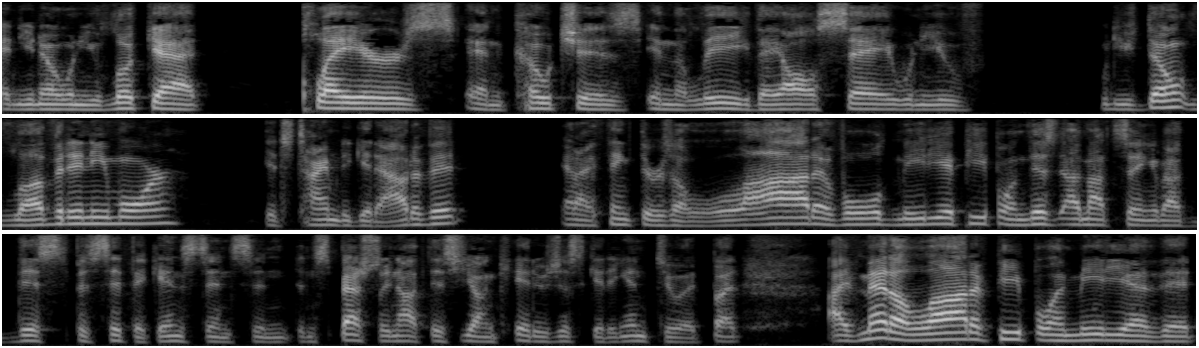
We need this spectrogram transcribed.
and you know when you look at players and coaches in the league, they all say when you've when you don't love it anymore, it's time to get out of it. And I think there's a lot of old media people, and this I'm not saying about this specific instance, and, and especially not this young kid who's just getting into it, but I've met a lot of people in media that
